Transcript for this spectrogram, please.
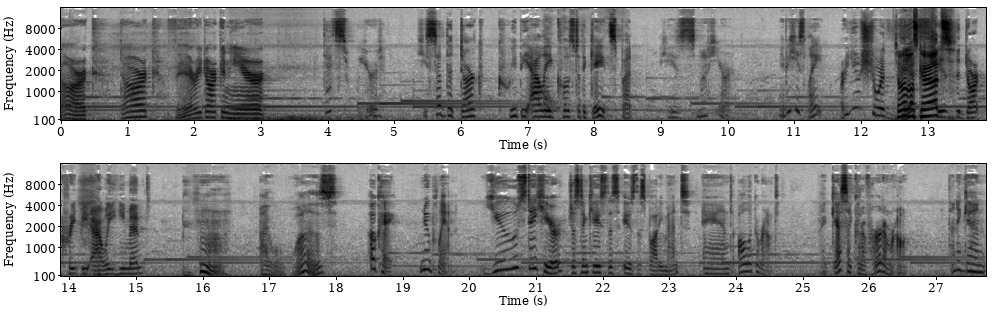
Dark, dark, very dark in here. That's weird. He said the dark, creepy alley close to the gates, but he's not here. Maybe he's late. Are you sure Schon this is the dark, creepy alley he meant? Hmm. I was. Okay, new plan. You stay here, just in case this is the spot he meant, and I'll look around. I guess I could have heard him wrong. Then again,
